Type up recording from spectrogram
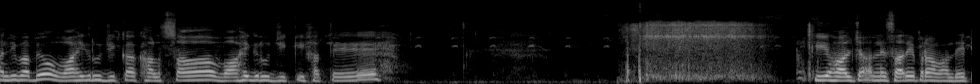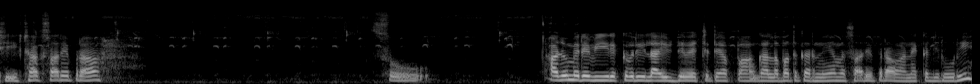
ਹਾਂਜੀ ਬਾਬਿਓ, ਵਾਹਿਗੁਰੂ ਜੀ ਕਾ ਖਾਲਸਾ, ਵਾਹਿਗੁਰੂ ਜੀ ਕੀ ਫਤਿਹ। ਕੀ ਹਾਲ ਚਾਲ ਨੇ ਸਾਰੇ ਭਰਾਵਾਂ ਦੇ? ਠੀਕ ਠਾਕ ਸਾਰੇ ਭਰਾ? ਸੋ, ਆਜੋ ਮੇਰੇ ਵੀਰ ਇੱਕ ਵਾਰੀ ਲਾਈਵ ਦੇ ਵਿੱਚ ਤੇ ਆਪਾਂ ਗੱਲਬਾਤ ਕਰਨੀ ਆ ਮੈਂ ਸਾਰੇ ਭਰਾਵਾਂ ਨੇ ਇੱਕ ਜ਼ਰੂਰੀ।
